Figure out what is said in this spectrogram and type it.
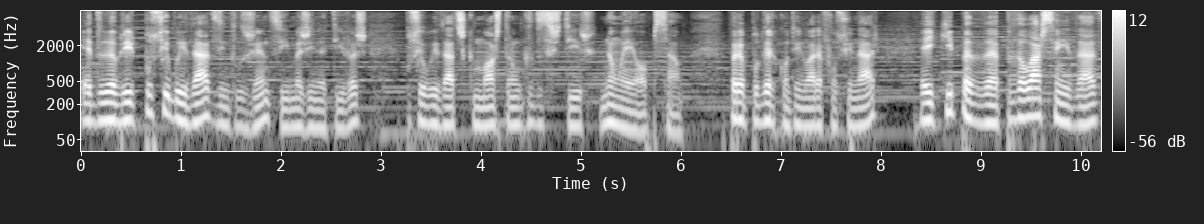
é de abrir possibilidades inteligentes e imaginativas, possibilidades que mostram que desistir não é a opção. Para poder continuar a funcionar, a equipa da Pedalar Sem Idade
